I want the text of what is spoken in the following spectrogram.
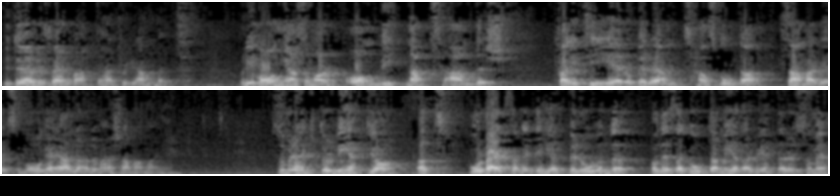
utöver själva det här programmet. Och det är många som har omvittnat Anders kvaliteter och berömt hans goda samarbetsförmåga i alla de här sammanhangen. Som rektor vet jag att vår verksamhet är helt beroende av dessa goda medarbetare som med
